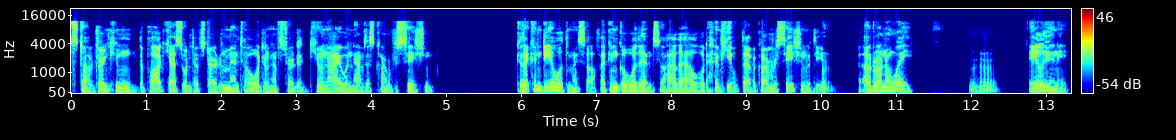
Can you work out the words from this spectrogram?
stop drinking, the podcast wouldn't have started. Mentell wouldn't have started. You and I wouldn't have this conversation because I couldn't deal with myself. I can go within. So how the hell would I be able to have a conversation with you? Mm-hmm. I would run away, mm-hmm. alienate.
